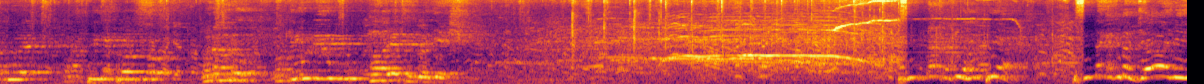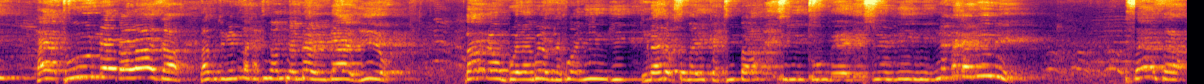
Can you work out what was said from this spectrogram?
Kule, wanapiga posho, wanaondoka. Wakirudi huku hawaleti mrejesho. Baraza la kutengeneza katiba mpya ambayo inadai hiyo. Bado mbwela mbwela zinakuwa nyingi, mnaanza kusema hii katiba sijui tume sijui nini, mnataka nini? Sasa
